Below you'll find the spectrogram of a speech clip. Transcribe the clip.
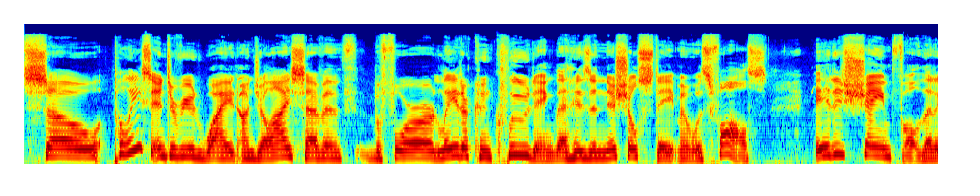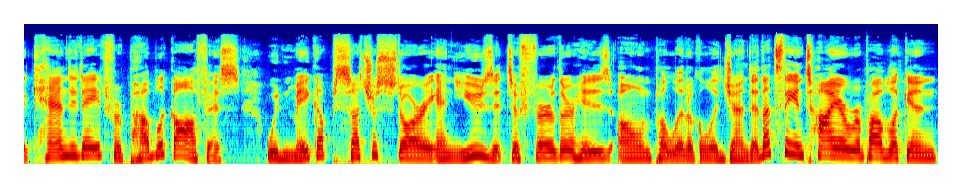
So, police interviewed White on July 7th before later concluding that his initial statement was false. It is shameful that a candidate for public office would make up such a story and use it to further his own political agenda. That's the entire Republican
